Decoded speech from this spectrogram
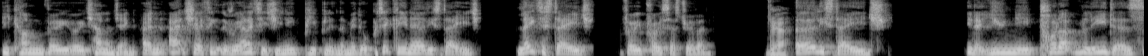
become very, very challenging. And actually, I think the reality is you need people in the middle, particularly in early stage. Later stage, very process driven. Yeah. Early stage, you know, you need product leaders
